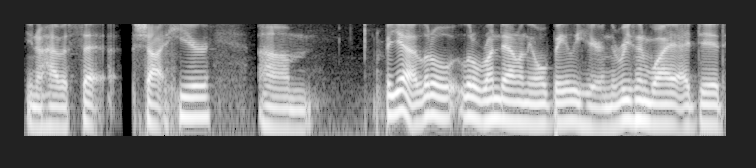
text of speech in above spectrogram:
you know have a set shot here. Um, but yeah, a little little rundown on the Old Bailey here, and the reason why I did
